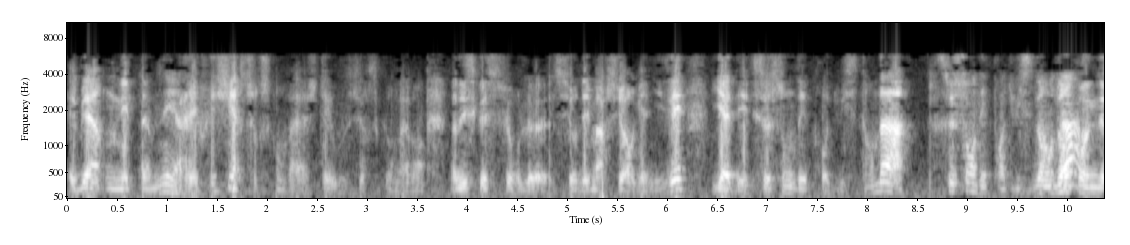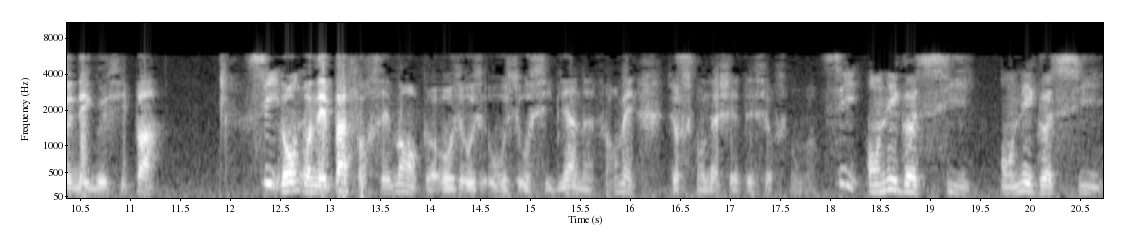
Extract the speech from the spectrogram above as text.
eh bien, on est amené à réfléchir sur ce qu'on va acheter ou sur ce qu'on va vendre. Tandis que sur, le, sur des marchés organisés, il y a des, ce sont des produits standards. Ce sont des produits standards. donc on ne négocie pas. Donc on n'est pas forcément aussi bien informé sur ce qu'on achète et sur ce qu'on vend. Si on négocie, on négocie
